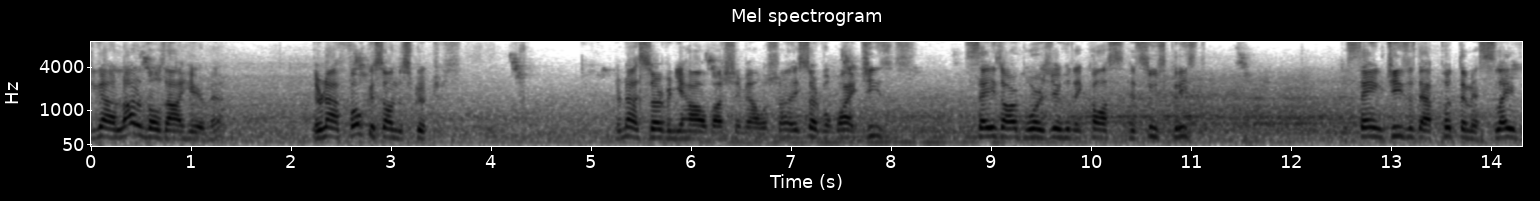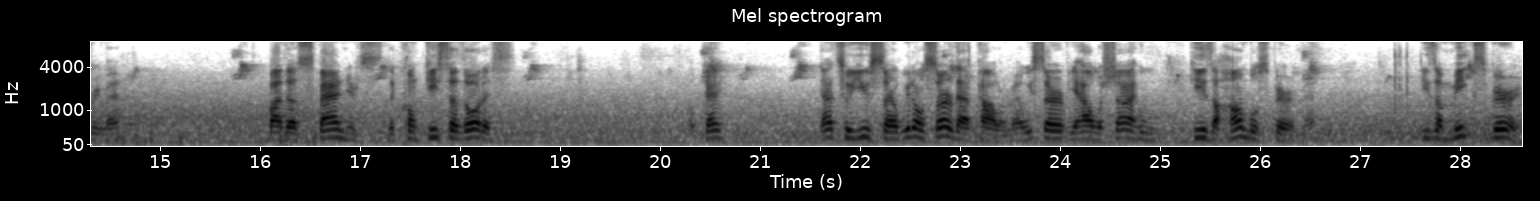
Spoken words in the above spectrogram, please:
You got a lot of those out here, man. They're not focused on the scriptures. They're not serving Yahweh Bashem Yahweh They serve a white Jesus. Cesare Borgia, who they call Jesus Cristo. The same Jesus that put them in slavery, man. By the Spaniards, the conquistadores. Okay? That's who you serve. We don't serve that power, man. We serve Yahweh Shai, who he's a humble spirit, man. He's a meek spirit.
